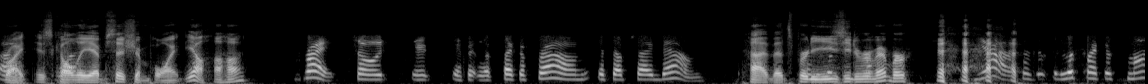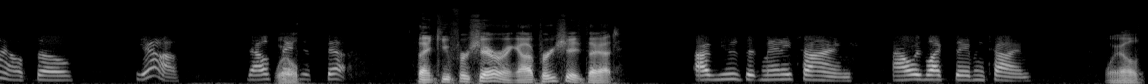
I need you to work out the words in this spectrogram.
uh, right. It's called the abscission point. Yeah. Uh huh. Right. So it, it if it looks like a frown, it's upside down. Ah, that's pretty easy to remember. yeah, because it, it looks like a smile. So yeah, that'll Well- save you a step. Thank you for sharing. I appreciate that. I've used it many times. I always like saving time. Well,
